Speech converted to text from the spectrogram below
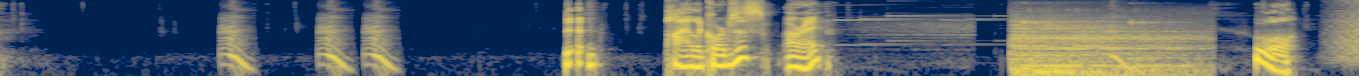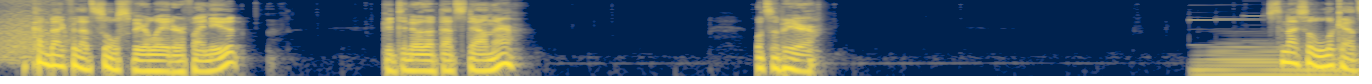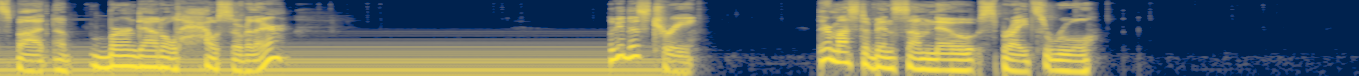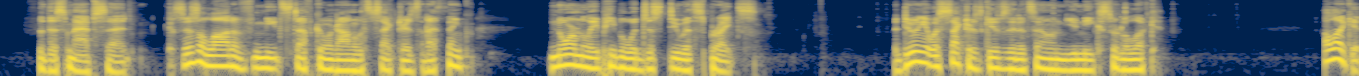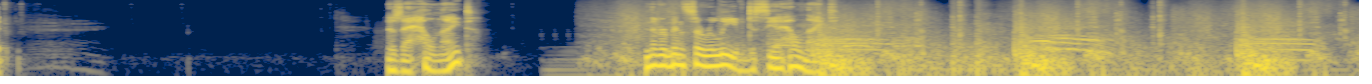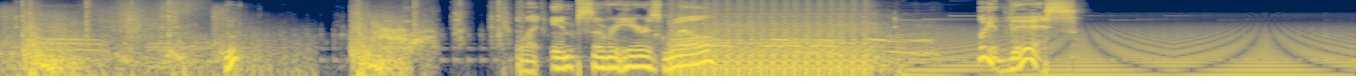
Pile of corpses. All right. Cool. I'll come back for that soul sphere later if I need it. Good to know that that's down there. What's up here? Just a nice little lookout spot. A burned out old house over there. Look at this tree. There must have been some no sprites rule for this map set. Because there's a lot of neat stuff going on with sectors that I think normally people would just do with sprites. But doing it with sectors gives it its own unique sort of look. I like it. There's a Hell Knight. Never been so relieved to see a Hell Knight. imps over here as well. Look at this.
